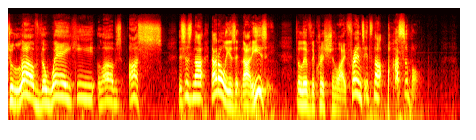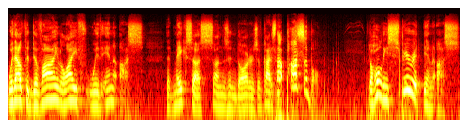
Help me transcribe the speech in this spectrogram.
to love the way He loves us. This is not, not only is it not easy to live the Christian life, friends, it's not possible without the divine life within us that makes us sons and daughters of God. It's not possible. The Holy Spirit in us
